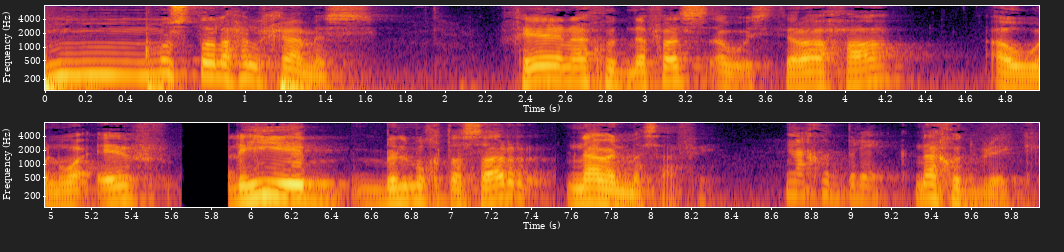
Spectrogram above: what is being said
المصطلح الخامس خلينا ناخذ نفس أو استراحة أو نوقف اللي هي بالمختصر نعمل مسافة. ناخد break ناخذ break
